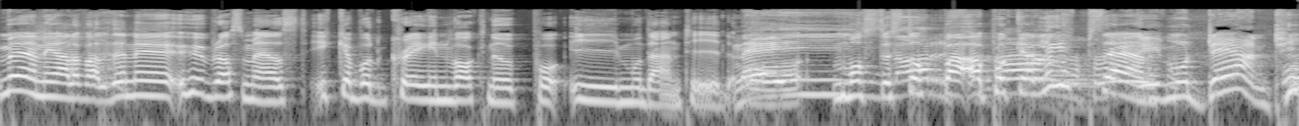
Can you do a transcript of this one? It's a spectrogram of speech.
Men i alla fall, den är hur bra som helst. Ichabod Crane vaknar upp på, i modern tid Nej, och måste stoppa varför? I apokalypsen. modern tid?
